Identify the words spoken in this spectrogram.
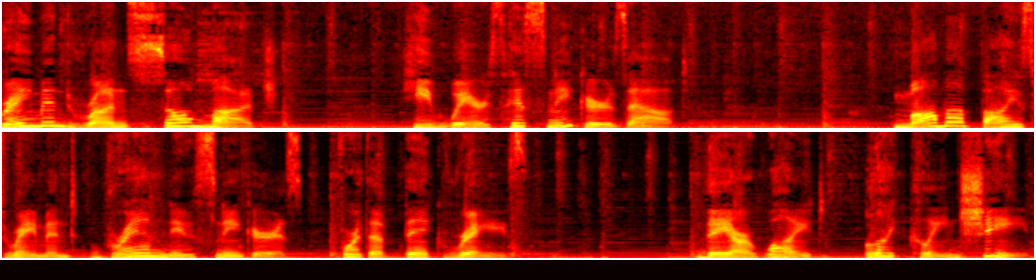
Raymond runs so much, he wears his sneakers out. Mama buys Raymond brand new sneakers for the big race. They are white like clean sheet.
